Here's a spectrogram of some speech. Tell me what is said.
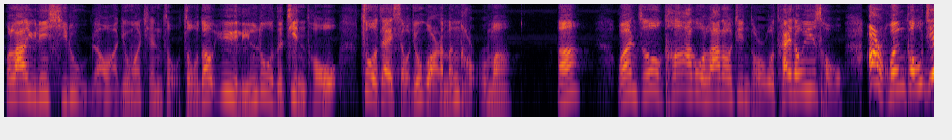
我拉玉林西路，你知道吗？就往前走，走到玉林路的尽头，坐在小酒馆的门口吗？啊，完了之后，咔，给我拉到尽头，我抬头一瞅，二环高架。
